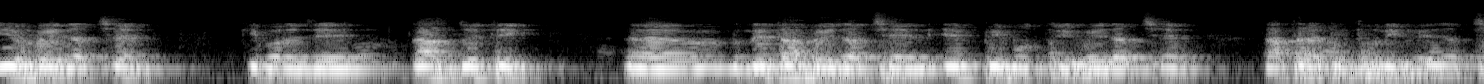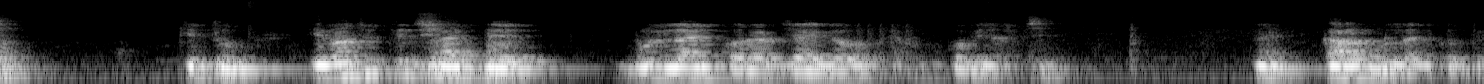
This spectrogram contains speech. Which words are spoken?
ইয়ে হয়ে যাচ্ছেন, কি বলে যে, রাজনৈতিক নেতা হয়ে যাচ্ছেন, এমপি, মন্ত্রী হয়ে যাচ্ছেন, রাতারাতি ধনী হয়ে যাচ্ছেন। কিন্তু ইমাজুদ্দিন সাহেবদের মূল্যায়ন করার জায়গাও এখন কমে যাচ্ছে। হ্যাঁ কারা মূল্যায়ন করবে?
